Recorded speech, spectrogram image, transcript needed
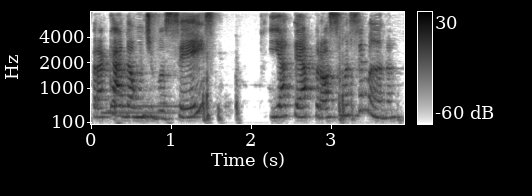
para cada um de vocês e até a próxima semana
